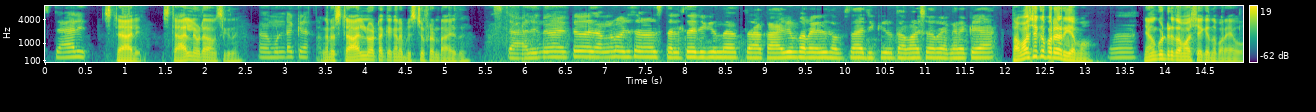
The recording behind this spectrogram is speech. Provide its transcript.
സ്റ്റാലിൻ. സ്റ്റാലിൻ. സ്റ്റാലിൻ എവിടെ താമസിക്കുന്നത്? അങ്ങനെ സ്റ്റാലിനുമായിട്ടൊക്കെ എങ്ങനെ ബെസ്റ്റ് ഫ്രണ്ട് ആയത്? സ്റ്റാലിനുമായിട്ട് ഞങ്ങൾ ഒരു സ്ഥ- സ്ഥലത്ത് ഇരിക്കുന്ന ത- കാര്യം പറയും സംസാരിക്കും തമാശ പറയും അങ്ങനെയൊക്കെയാ. തമാശയൊക്കെ പറയാൻ അറിയാമോ? ഞാൻ കൊണ്ടൊരു തമാശയൊക്കെ ഒന്ന് പറയാമോ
